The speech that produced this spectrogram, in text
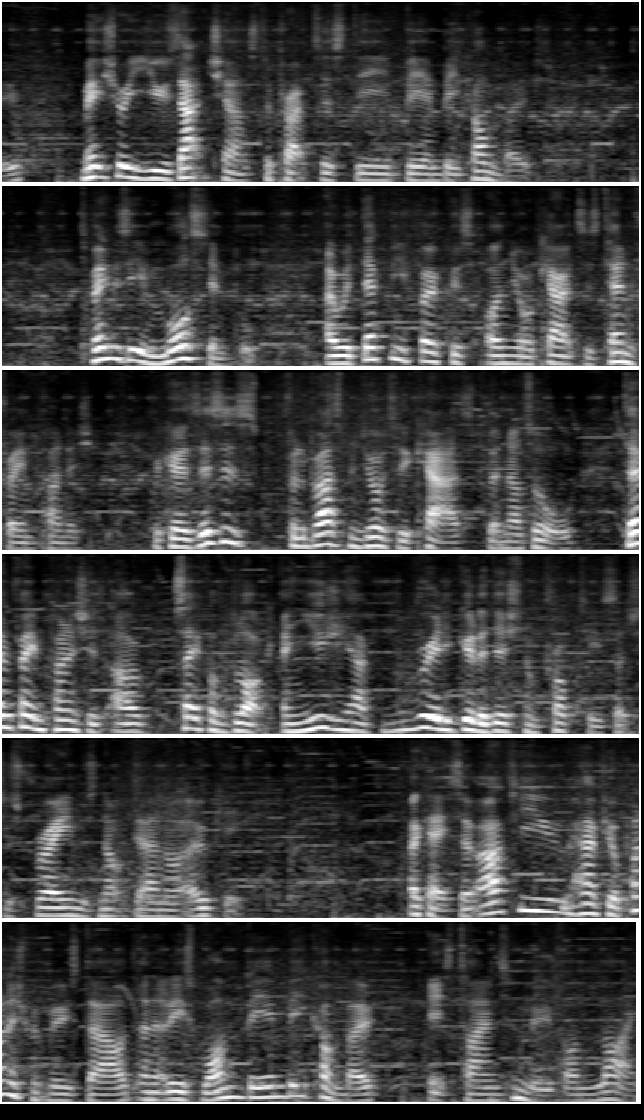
move, make sure you use that chance to practice the B&B combos. To make this even more simple, I would definitely focus on your character's 10 frame punish, because this is for the vast majority of the cast, but not all. 10 frame punishes are safe on block and usually have really good additional properties such as frames, knockdown or Oki. Okay, so after you have your punishment moves dialed and at least one B&B combo, it's time to move online.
